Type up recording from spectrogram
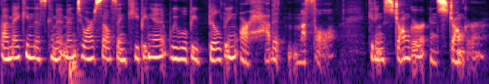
By making this commitment to ourselves and keeping it, we will be building our habit muscle, getting stronger and stronger.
